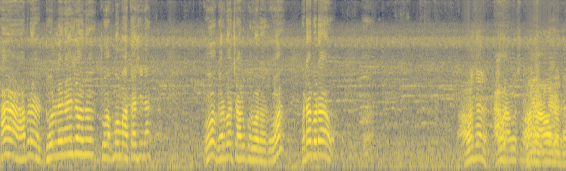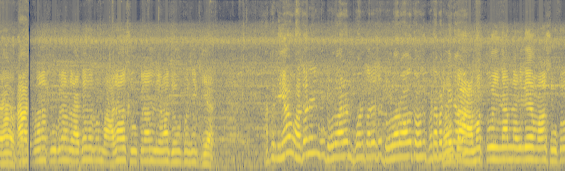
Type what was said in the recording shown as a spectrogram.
હા આપણે ઢોલ લઈને આવી જાઓ ને ચોકમાં માતાજીના. હો ગરબા ચાલુ કરવાના છે હો. ફટાફટ આવો. હા, રાખે છે, પ્રોગ્રામ રાખ્યો પણ મારા છોકરાને લેવા જવું પડશે ઘેર તો લઈ આવો વાંધો નહીં. હું ઢોલવાળાને ફોન કર્યો છે. ઢોલવાળો આવો તો ફટાફટ લઈને કે આમાં કોઈ ઇનામ નહીં લે મારો છોકરો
